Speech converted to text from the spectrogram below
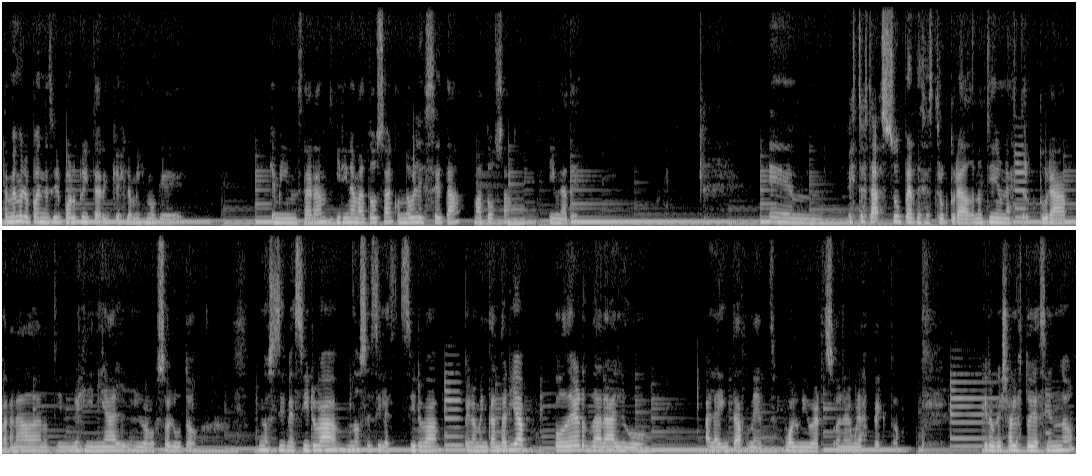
También me lo pueden decir por Twitter, que es lo mismo que, que mi Instagram, Irina Matosa, con doble Z, Matosa y una T. Em, esto está súper desestructurado, no tiene una estructura para nada, no, tiene, no es lineal en lo absoluto. No sé si me sirva, no sé si les sirva, pero me encantaría poder dar algo a la internet o al universo en algún aspecto. Creo que ya lo estoy haciendo,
